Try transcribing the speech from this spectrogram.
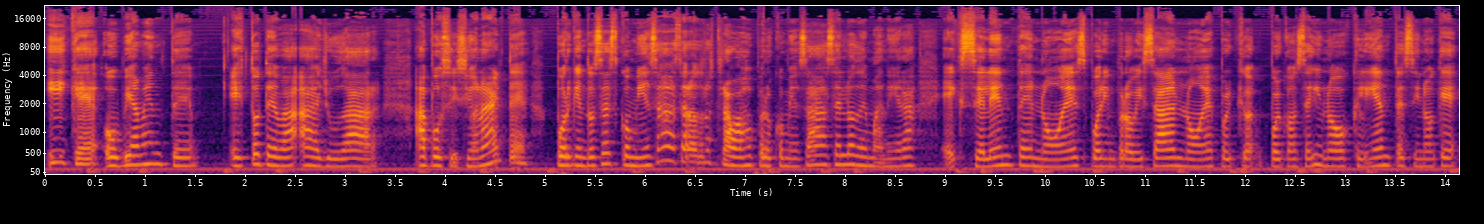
y que obviamente esto te va a ayudar a posicionarte porque entonces comienzas a hacer otros trabajos, pero comienzas a hacerlo de manera excelente, no es por improvisar, no es por, por conseguir nuevos clientes, sino que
